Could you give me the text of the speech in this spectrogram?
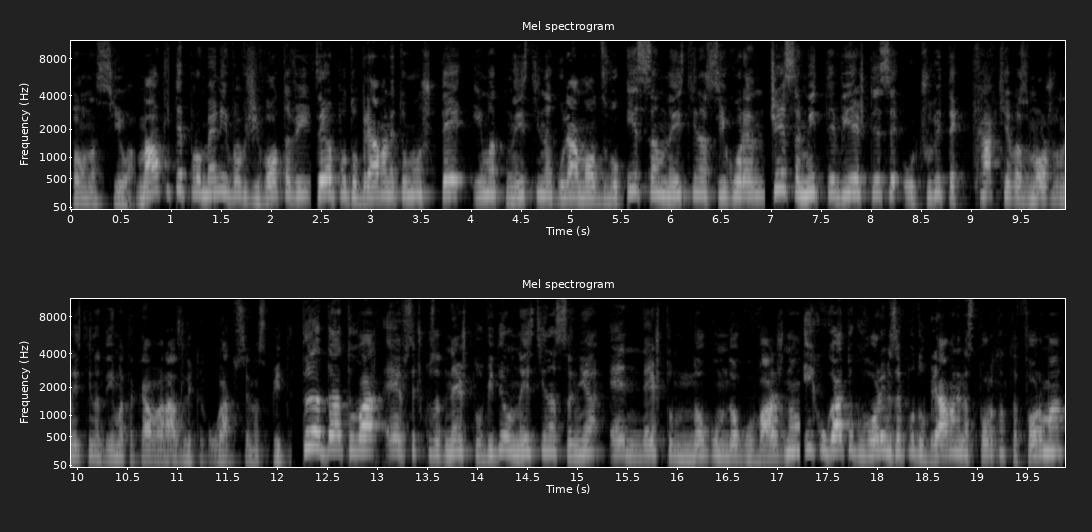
пълна сила. Малките промени в живота ви, цел подобряването му ще имат наистина наистина голям отзвук и съм наистина сигурен, че самите вие ще се очудите как е възможно наистина да има такава разлика, когато се наспите. Та да, това е всичко за днешното видео. Наистина съня е нещо много много важно и когато говорим за подобряване на спортната форма,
